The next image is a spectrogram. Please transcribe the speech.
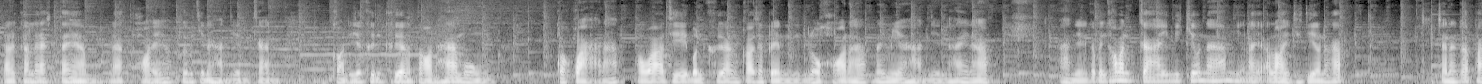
แล้วก็แลกแต้มแลกพอยต์ครับเพื่อไปกินอาหารเย็นกัน ก่อนที่จะขึ้นเครื่องตอน5โมงกว่าๆนะครับ เพราะว่าที่บนเครื่องก็จะเป็นโลคอสนะครับ ไม่มีอาหารเย็นให้นะครับ อาหารเย็นก็เป็นข้าวมันไก่มีเกี๊ยวน้ำมีอะไรอร่อยทีเดียวนะครับ จากนั้นก็ไป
